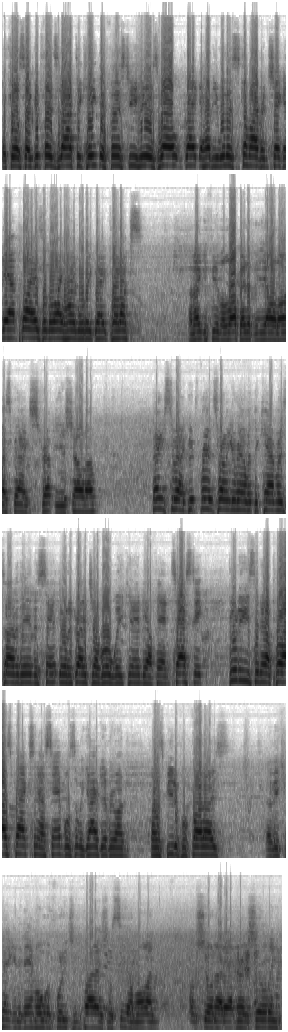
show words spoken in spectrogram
Of course, our good friends at Arctic Heat, their first year here as well. Great to have you with us. Come over and check it out. Players on the way home, all their great products. I make you feel a lot better than the old ice bag strapped to your shoulder. Thanks to our good friends running around with the cameras over there in Nascent, doing a great job all weekend. Our fantastic goodies and our prize packs and our samples that we gave to everyone. Those beautiful photos. A big thank you to them. All the footage and photos you'll see online. I'm sure no doubt very shortly.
